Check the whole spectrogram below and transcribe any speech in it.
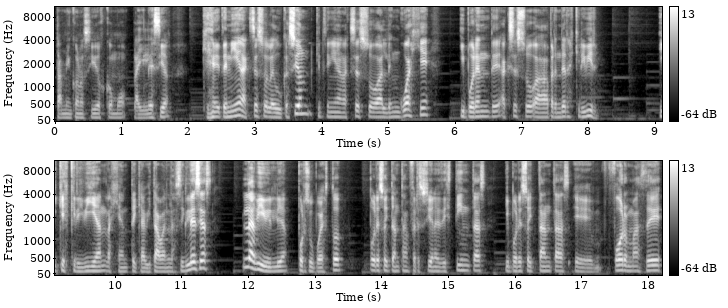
también conocidos como la iglesia, que tenían acceso a la educación, que tenían acceso al lenguaje y por ende acceso a aprender a escribir y que escribían la gente que habitaba en las iglesias, la Biblia, por supuesto. Por eso hay tantas versiones distintas y por eso hay tantas eh, formas de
